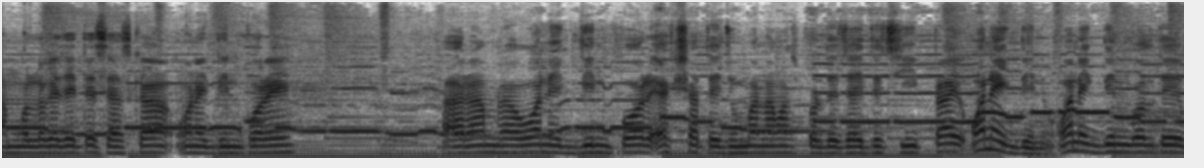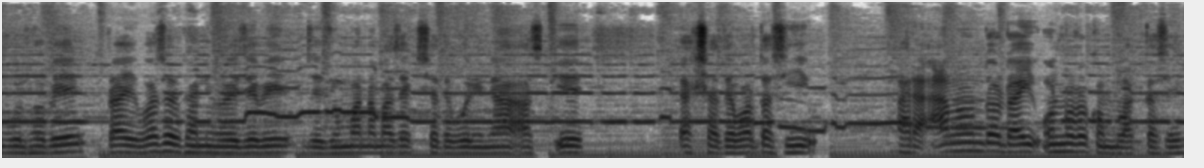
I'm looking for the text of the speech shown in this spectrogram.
আমার লগে যাইতেছে আজকে অনেক দিন পরে। আর আমরা অনেক দিন পর একসাথে জুম্মা নামাজ পড়তে যাইতেছি। প্রায় অনেক দিন অনেক দিন বলতে ভুল হবে। প্রায় বছরখানি হয়ে যাবে যে জুম্মা নামাজ একসাথে পড়ি না আজকে একসাথে পড়তাছি। আর আনন্দটাই অন্যরকম লাগতাছে।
